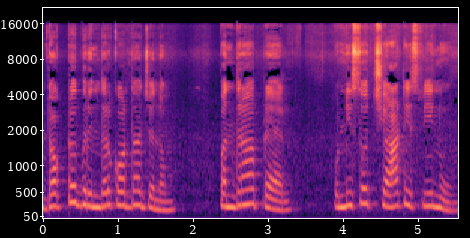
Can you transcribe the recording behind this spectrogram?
ਡਾਕਟਰ ਬਰਿੰਦਰ ਕੌਰ ਦਾ ਜਨਮ 15 ਅਪ੍ਰੈਲ 1966 ਈਸਵੀ ਨੂੰ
